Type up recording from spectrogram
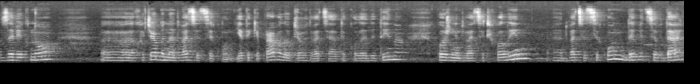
за вікно хоча б на 20 секунд. Є таке правило трьох двадцяток, коли дитина кожні 20 хвилин, е, 20 секунд дивиться вдаль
